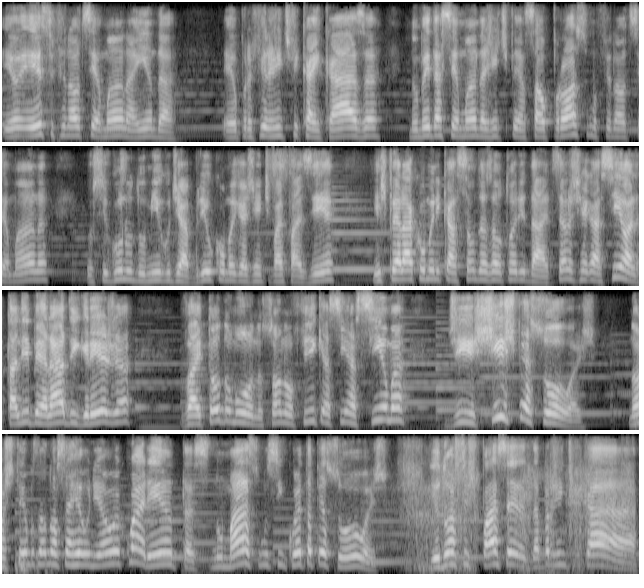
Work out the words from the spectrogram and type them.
Eu, esse final de semana ainda, eu prefiro a gente ficar em casa. No meio da semana, a gente pensar o próximo final de semana, o segundo domingo de abril, como é que a gente vai fazer. E esperar a comunicação das autoridades. Se ela chegar assim, olha, tá liberada a igreja, vai todo mundo, só não fique assim acima de X pessoas. Nós temos a nossa reunião é 40, no máximo 50 pessoas. E o nosso espaço é, dá para a gente ficar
